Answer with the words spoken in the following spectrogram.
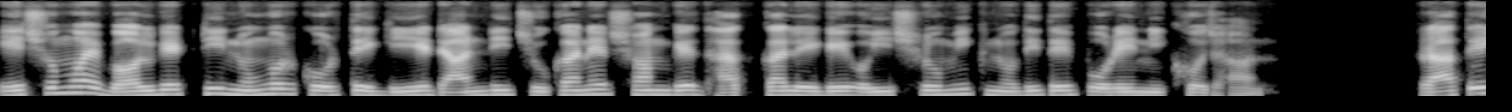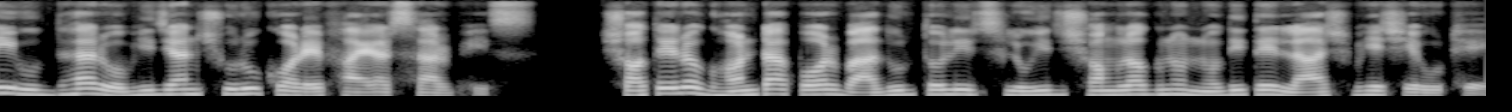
এ সময় বলগেটটি নোঙর করতে গিয়ে ডান্ডি চুকানের সঙ্গে ধাক্কা লেগে ওই শ্রমিক নদীতে পড়ে নিখোঁজ হন। রাতেই উদ্ধার অভিযান শুরু করে ফায়ার সার্ভিস। সতেরো ঘণ্টা পর বাদুরতলির স্লুইজ সংলগ্ন নদীতে লাশ ভেসে ওঠে।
